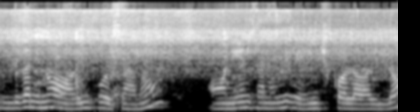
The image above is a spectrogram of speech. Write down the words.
ముందుగా నేను ఆయిల్ పోసాను. ఆనియన్స్ అనేది వేయించుకోవాలి ఆయిల్లో.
